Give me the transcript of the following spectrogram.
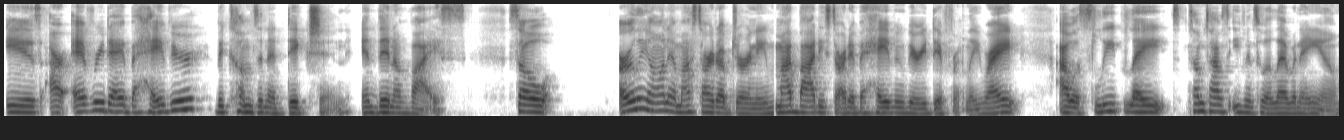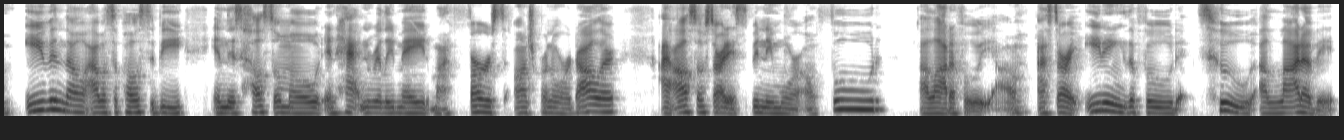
is our everyday behavior becomes an addiction and then a vice. So early on in my startup journey, my body started behaving very differently, right? I would sleep late, sometimes even to 11 a.m., even though I was supposed to be in this hustle mode and hadn't really made my first entrepreneur dollar. I also started spending more on food, a lot of food, y'all. I started eating the food too, a lot of it.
